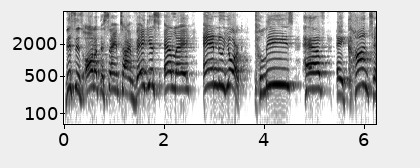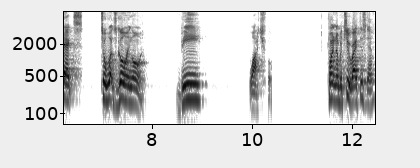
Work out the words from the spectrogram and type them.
This is all at the same time Vegas, LA, and New York. Please have a context to what's going on. Be watchful. Point number two, write this down.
